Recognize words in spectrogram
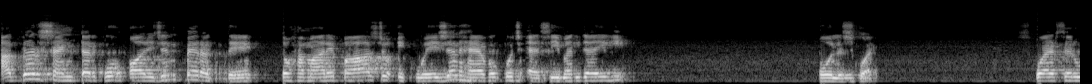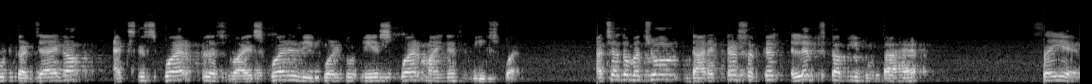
अगर सेंटर को ओरिजिन पे रख दें तो हमारे पास जो इक्वेशन है, वो कुछ ऐसी बन जाएगी। होल स्क्वायर स्क्वायर से रूट कट जाएगा। X square plus y square is equal to a square minus b square अच्छा तो बच्चों डायरेक्टर सर्कल एलिप्स का भी होता है। सही है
